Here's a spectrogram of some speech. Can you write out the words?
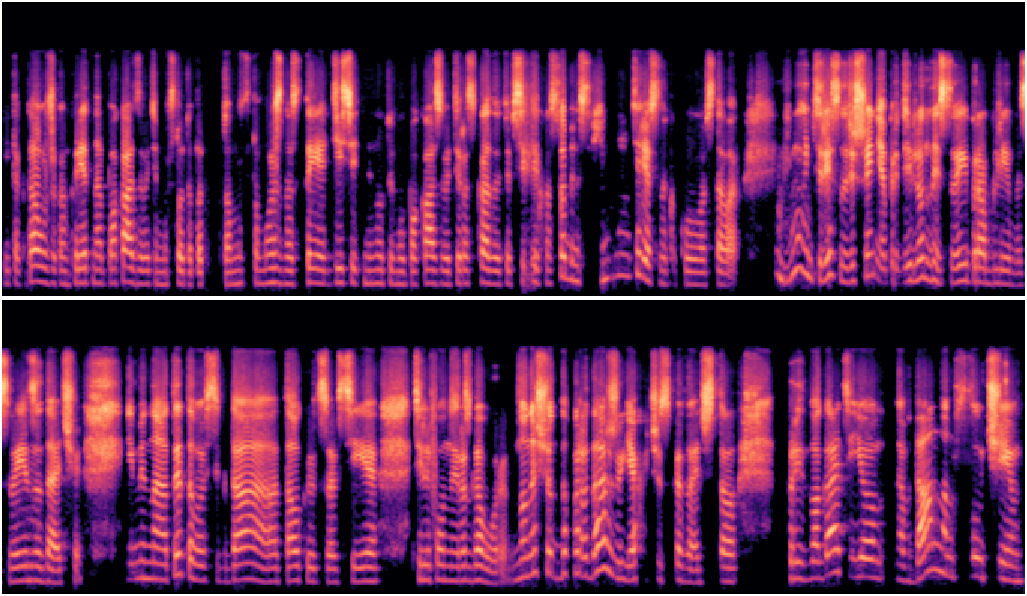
и тогда уже конкретно показывать ему что-то, потому что можно стоять 10 минут ему показывать и рассказывать о всех особенностях, ему не интересно, какой у вас товар. Ему интересно решение определенной своей проблемы, своей задачи. Именно от этого всегда отталкиваются все телефонные разговоры. Но насчет допродажи я хочу сказать, что предлагать ее в данном случае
